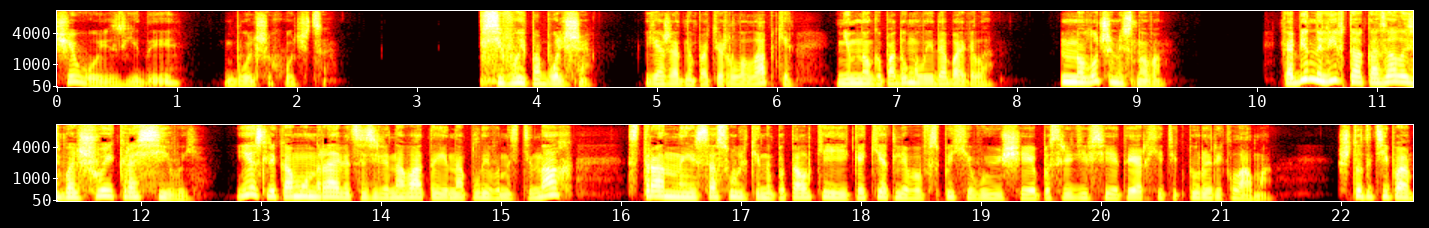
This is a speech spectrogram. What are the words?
Чего из еды больше хочется? Всего и побольше. Я жадно потерла лапки, немного подумала и добавила. Но лучше мясного. Кабина лифта оказалась большой и красивой. Если кому нравятся зеленоватые наплывы на стенах, странные сосульки на потолке и кокетливо вспыхивающая посреди всей этой архитектуры реклама. Что-то типа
